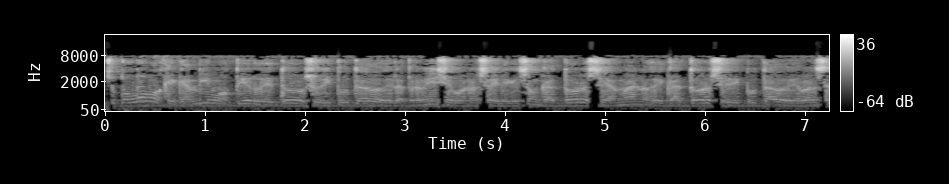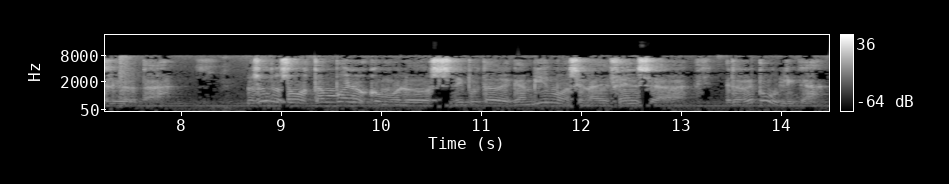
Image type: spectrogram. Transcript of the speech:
supongamos que Cambiemos pierde todos sus diputados de la provincia de Buenos Aires, que son 14 a manos de 14 diputados de Avanza Libertad. Nosotros somos tan buenos como los diputados de Cambiemos en la defensa de la República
